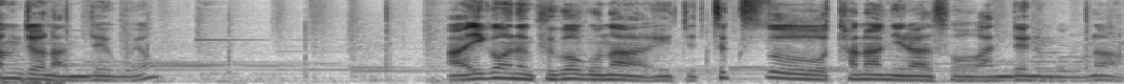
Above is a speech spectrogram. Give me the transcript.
대장전 안 되고요. 아 이거는 그거구나. 이제 특수 탄환이라서 안 되는 거구나.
